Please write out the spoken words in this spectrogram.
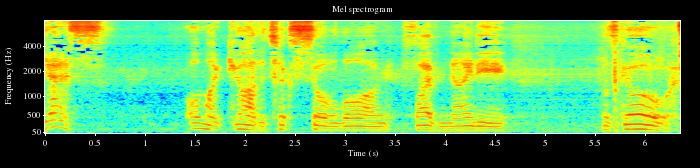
Yes! Oh my god, it took so long. 590. Let's go.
